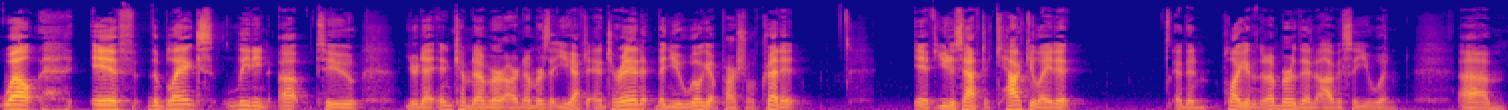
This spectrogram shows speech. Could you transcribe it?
Well, if the blanks leading up to your net income number are numbers that you have to enter in, then you will get partial credit if you just have to calculate it and then plug in the number, then obviously you wouldn't. Um,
